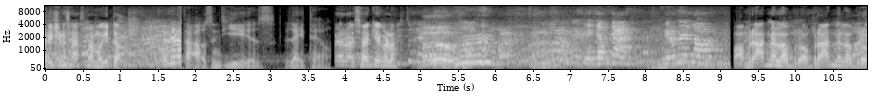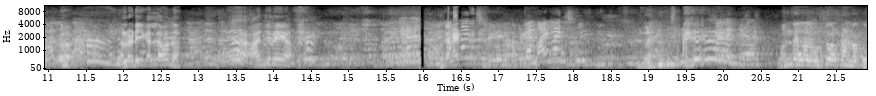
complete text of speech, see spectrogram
ಅರಿಶಿಣ ಶಾಸ್ತ್ರ ಮುಗೀತು. thousand years later. ಶಾಖೆಗಳು? ಒಬ್ರು ಆದ್ಮೇಲೆ ಒಬ್ರು ಒಬ್ರು ಆದ್ಮೇಲೆ ಒಬ್ರು. ಅಲ್ಲೋಡಿ ಈಗ ಅಲ್ಲ ಅವನ ಆಂಜನೇಯ. ಗಲಾಟೆ ಒಂದಲ್ಲ ಒಟ್ಟು ಕಾಣ್ಬೇಕು.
